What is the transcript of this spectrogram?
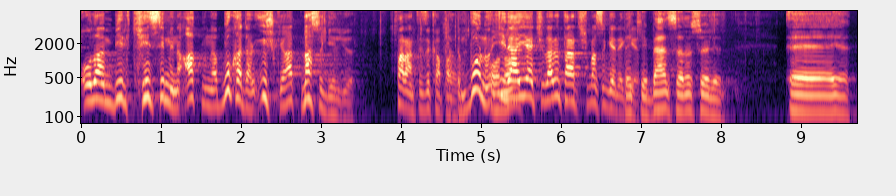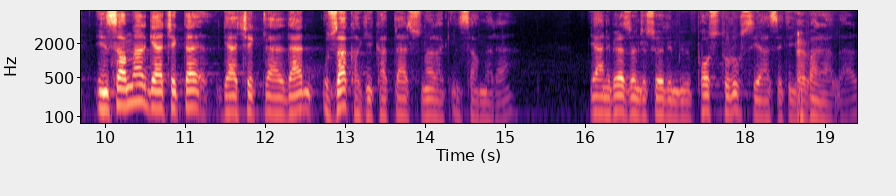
olan bir kesimin aklına bu kadar üç kağıt nasıl geliyor? Parantezi kapattım. Bunu Onu- ilahiyatçıların tartışması gerekiyor. Peki ben sana söyleyeyim. Ee, insanlar gerçekten gerçeklerden uzak hakikatler sunarak insanlara yani biraz önce söylediğim gibi post-truth siyaseti yaparlar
